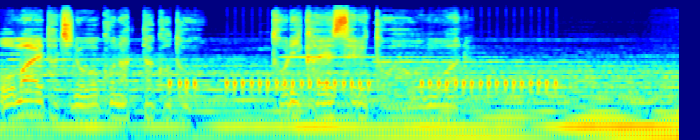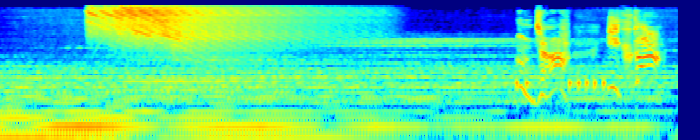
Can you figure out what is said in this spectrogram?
お前たちの行ったことを取り返せるとは思わぬ。じゃあ行くか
